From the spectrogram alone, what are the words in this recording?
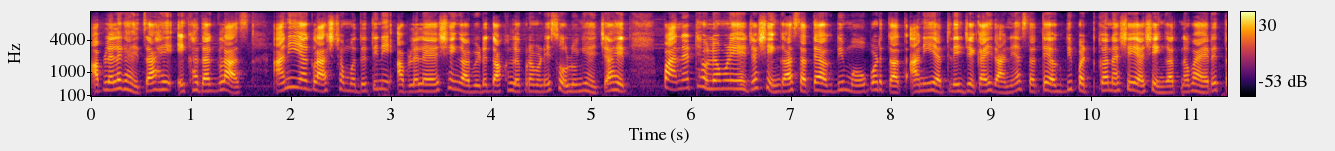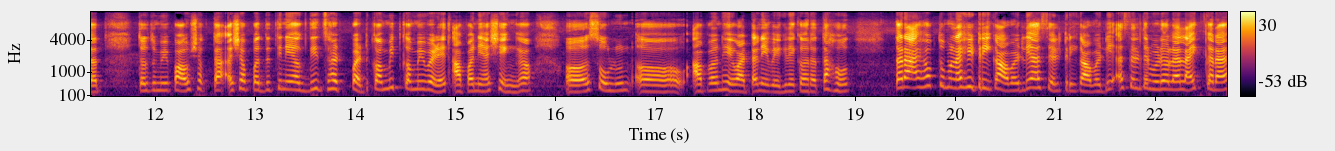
आपल्याला घ्यायचा आहे एखादा ग्लास आणि या ग्लासच्या मदतीने आपल्याला या शेंगा व्हिडिओ दाखवल्याप्रमाणे सोलून घ्यायच्या आहेत. पाण्यात ठेवल्यामुळे या ज्या शेंगा असतात त्या अगदी मऊ पडतात आणि यातले जे काही दाणे असतात ते अगदी पटकन असे या शेंगातनं बाहेर येतात. तर तुम्ही पाहू शकता अशा पद्धतीने अगदी झटपट कमीत कमी वेळेत आपण या शेंगा सोलून आपण हे वाटाणे वेगळे करत आहोत. तर आय होप तुम्हाला ही ट्रिक आवडली असेल ट्रिक आवडली असेल तर व्हिडिओला लाईक करा.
